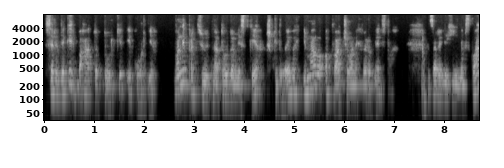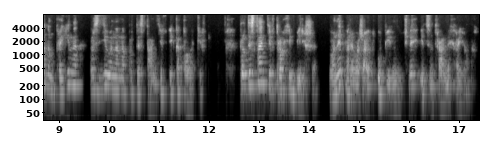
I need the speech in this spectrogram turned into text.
серед яких багато турків і курдів. Вони працюють на трудомістких, шкідливих і малооплачуваних виробництвах. За релігійним складом країна розділена на протестантів і католиків. Протестантів трохи більше, вони переважають у північних і центральних районах.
